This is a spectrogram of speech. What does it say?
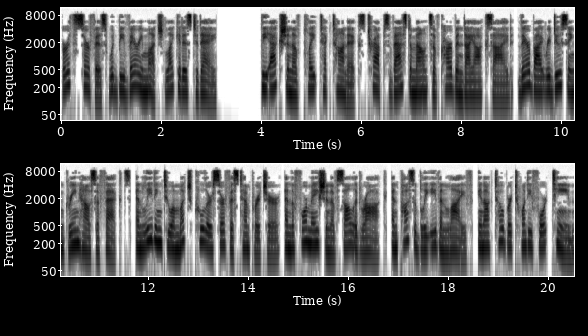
Earth's surface would be very much like it is today. The action of plate tectonics traps vast amounts of carbon dioxide, thereby reducing greenhouse effects, and leading to a much cooler surface temperature, and the formation of solid rock, and possibly even life. In October 2014,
